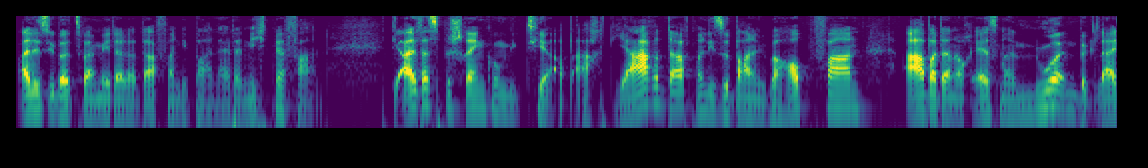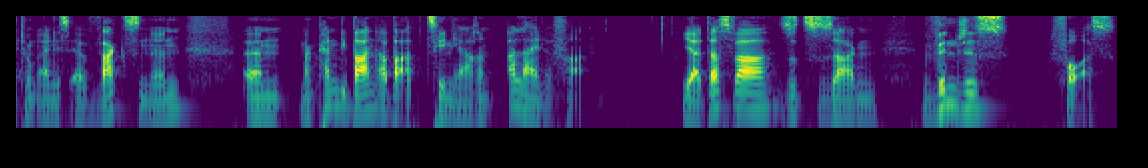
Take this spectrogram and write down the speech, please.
alles über 2 Meter, da darf man die Bahn leider nicht mehr fahren. Die Altersbeschränkung liegt hier ab 8 Jahren, darf man diese Bahn überhaupt fahren, aber dann auch erstmal nur in Begleitung eines Erwachsenen. Ähm, man kann die Bahn aber ab 10 Jahren alleine fahren. Ja, das war sozusagen Vinges Force.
